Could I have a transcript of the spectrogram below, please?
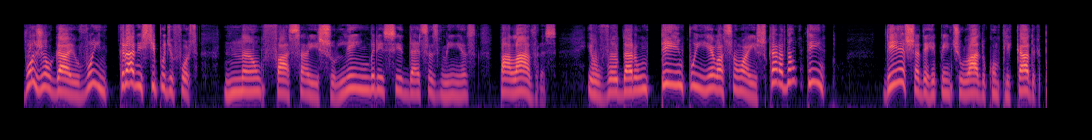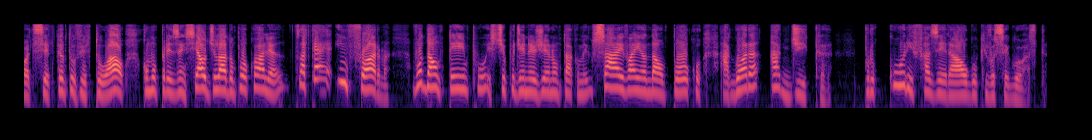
vou jogar, eu vou entrar nesse tipo de força, não faça isso. Lembre-se dessas minhas palavras. Eu vou dar um tempo em relação a isso. Cara, dá um tempo. Deixa, de repente, o lado complicado, que pode ser tanto virtual como presencial, de lado um pouco. Olha, até informa. Vou dar um tempo, esse tipo de energia não está comigo. Sai, vai andar um pouco. Agora, a dica procure fazer algo que você gosta.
